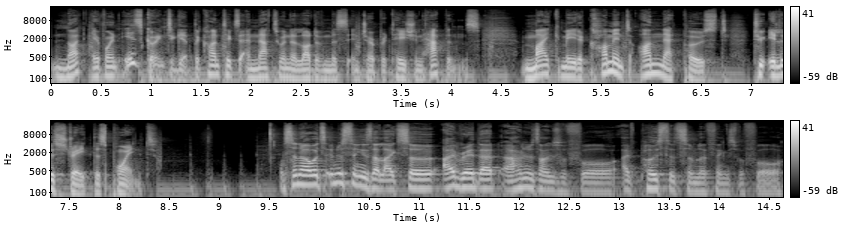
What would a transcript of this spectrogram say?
not everyone is going to get the context, and that's when a lot of misinterpretation happens. Mike made a comment on that post to illustrate this point. So now what's interesting is that like so I've read that a hundred times before. I've posted similar things before.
